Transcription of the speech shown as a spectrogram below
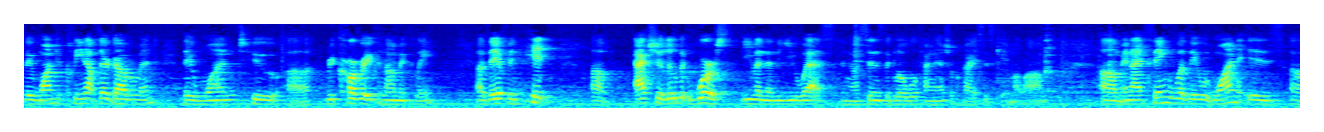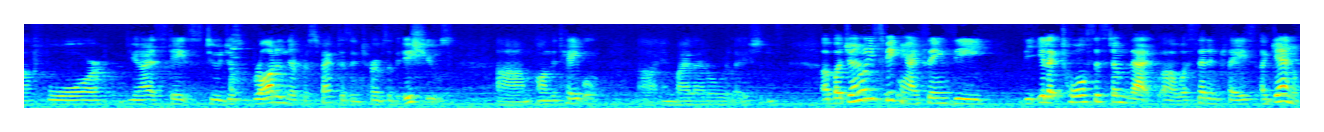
they want to clean up their government. They want to uh, recover economically. Uh, they have been hit uh, actually a little bit worse even than the U.S. You know, since the global financial crisis came along. Um, and I think what they would want is uh, for the United States to just broaden their perspectives in terms of the issues um, on the table uh, in bilateral relations. Uh, but generally speaking, I think the the electoral system that uh, was set in place, again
